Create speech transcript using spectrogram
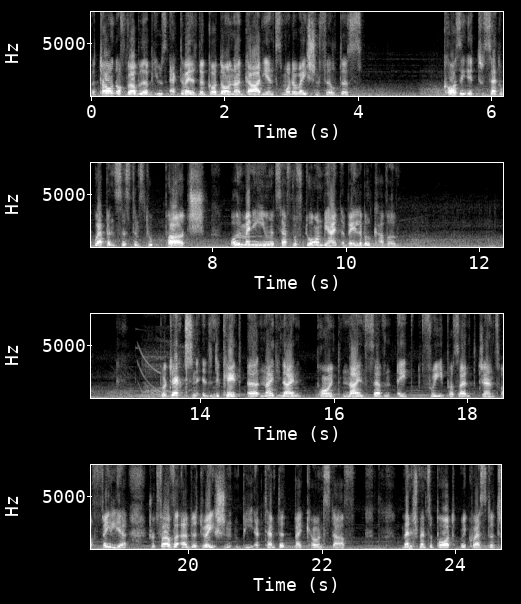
The torrent of verbal abuse activated the Cordona Guardian's moderation filters, causing it to set weapon systems to purge. All remaining units have withdrawn behind available cover. Projections indicate a 99% 0.9783% chance of failure should further arbitration be attempted by current staff. Management support requested.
